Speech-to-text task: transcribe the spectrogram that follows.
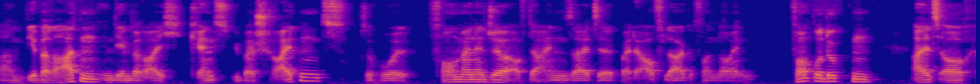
Ähm, wir beraten in dem Bereich grenzüberschreitend sowohl Fondsmanager auf der einen Seite bei der Auflage von neuen Fondsprodukten als auch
